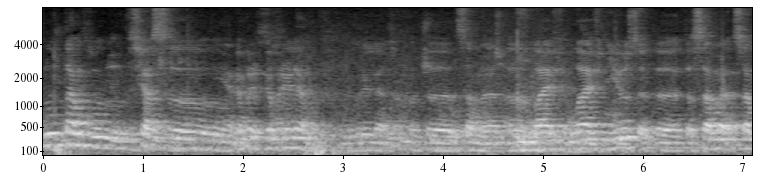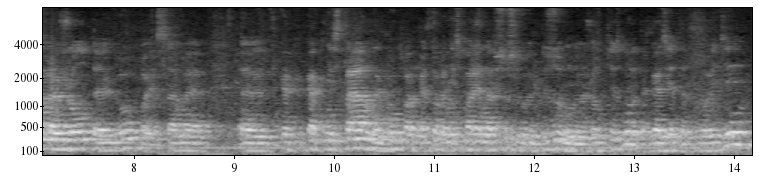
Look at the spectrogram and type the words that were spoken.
Ну там сейчас э, Габри- Габрилянов, Габрилянов, это самое, Life, Life News, это, это самая, самая желтая группа и самая, э, как, как ни странно, группа, которая, несмотря на всю свою безумную желтизну, это газета «Твой день»,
